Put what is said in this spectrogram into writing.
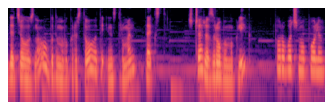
Для цього знову будемо використовувати інструмент текст. Ще раз зробимо клік по робочому полю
